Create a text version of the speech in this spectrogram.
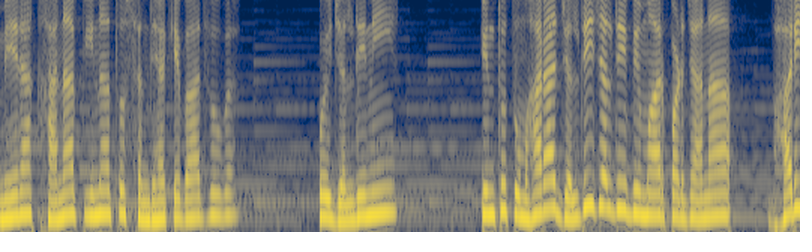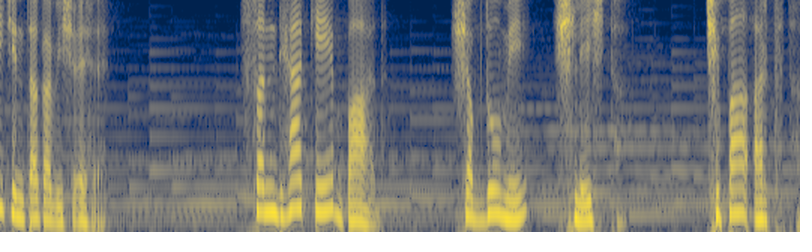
मेरा खाना पीना तो संध्या के बाद होगा। कोई जल्दी नहीं है। किंतु तुम्हारा जल्दी जल्दी बीमार पड़ जाना भारी चिंता का विषय है। संध्या के बाद शब्दों में श्लेष था, छिपा अर्थ था।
